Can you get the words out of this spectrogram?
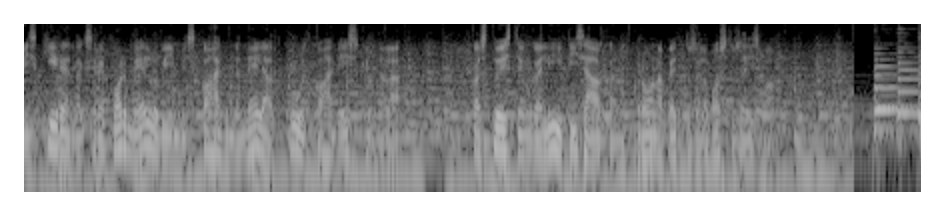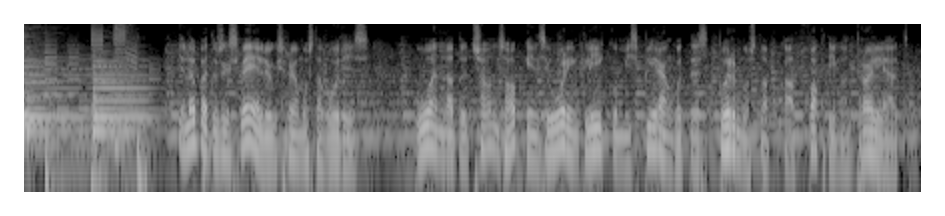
mis kiirendaks reformi elluviimist kahekümne neljalt kuult kaheteistkümnele. kas tõesti on ka liit ise hakanud koroonapettusele vastu seisma? ja lõpetuseks veel üks rõõmustav uudis. uuendatud Johns Hopkinsi uuring liikumispiirangutest põrmustab ka faktikontrollijad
